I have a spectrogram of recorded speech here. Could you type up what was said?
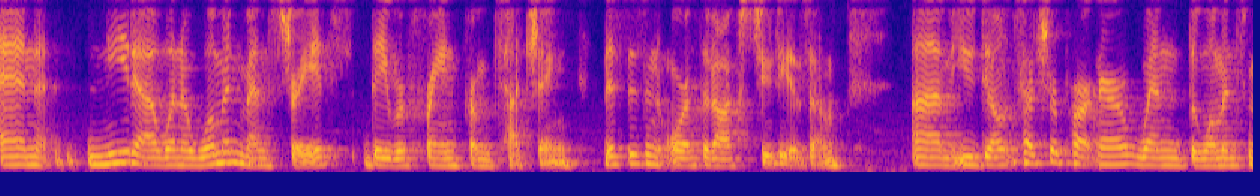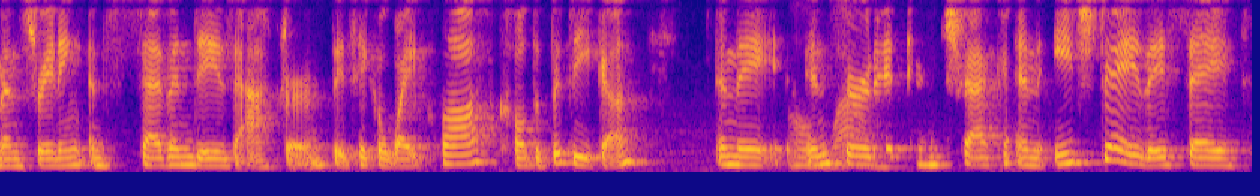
And Nida, when a woman menstruates, they refrain from touching. This is an Orthodox Judaism. Um, you don't touch your partner when the woman's menstruating, and seven days after, they take a white cloth called a badika and they Oh, insert wow. it and check. And each day they say,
